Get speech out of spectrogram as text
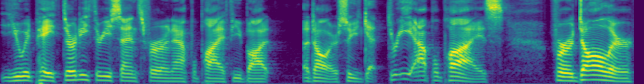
you would pay 33 cents for an apple pie if you bought a dollar. So you'd get three apple pies for a dollar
